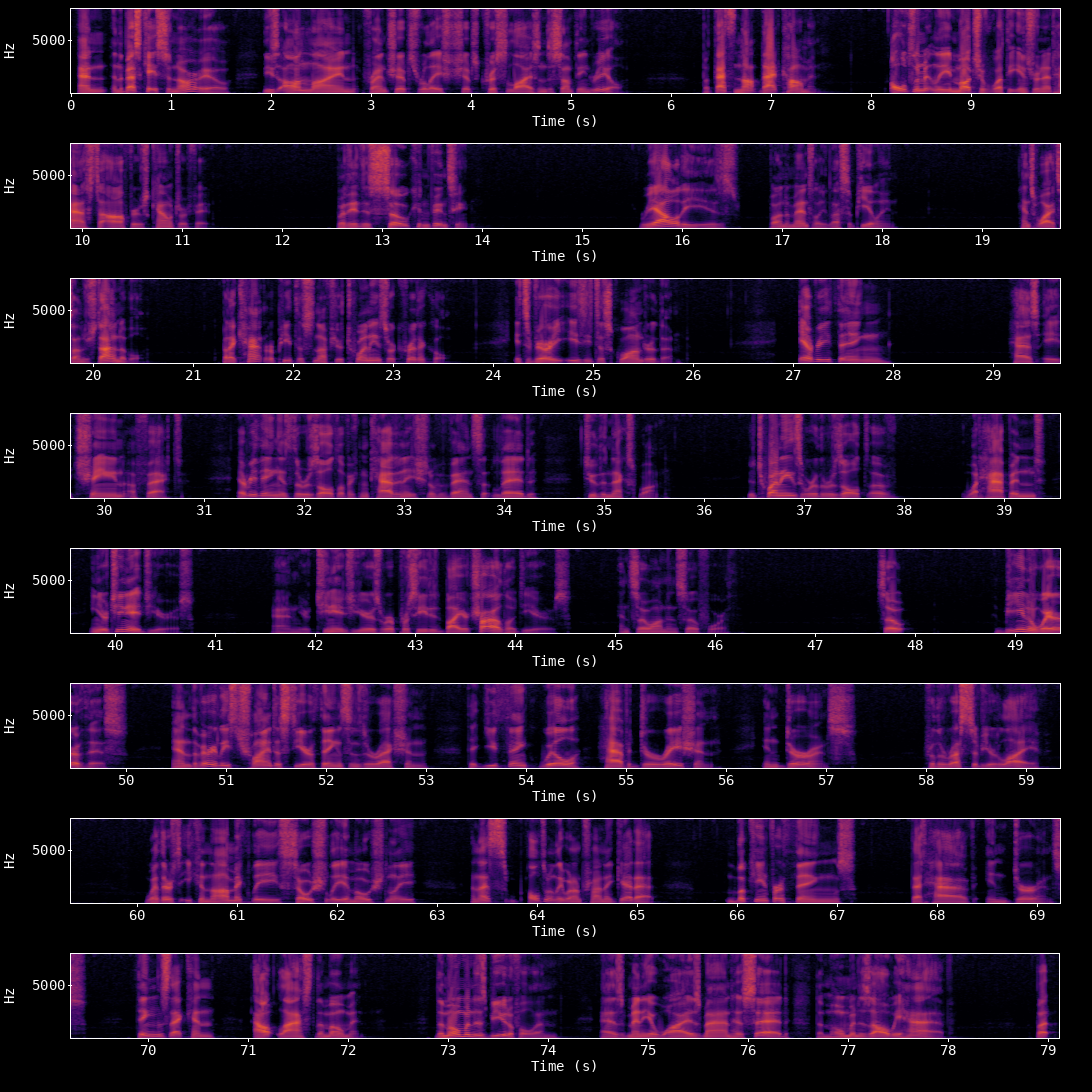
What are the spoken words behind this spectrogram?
And in the best case scenario, these online friendships, relationships crystallize into something real. But that's not that common. Ultimately, much of what the internet has to offer is counterfeit. But it is so convincing. Reality is fundamentally less appealing. Hence why it's understandable. But I can't repeat this enough. Your 20s are critical. It's very easy to squander them. Everything has a chain effect. Everything is the result of a concatenation of events that led to the next one. Your 20s were the result of what happened in your teenage years. And your teenage years were preceded by your childhood years, and so on and so forth. So, being aware of this, and the very least trying to steer things in a direction that you think will have duration, endurance, for the rest of your life, whether it's economically, socially, emotionally, and that's ultimately what I'm trying to get at. Looking for things that have endurance, things that can outlast the moment. The moment is beautiful, and as many a wise man has said, the moment is all we have. But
